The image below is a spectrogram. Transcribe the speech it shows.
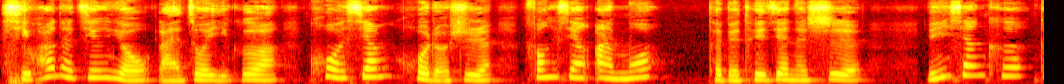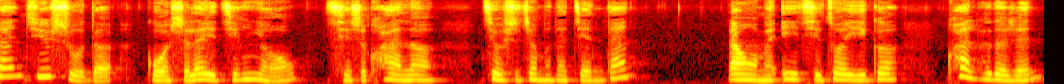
喜欢的精油来做一个扩香或者是芳香按摩。特别推荐的是芸香科柑橘属的果实类精油。其实快乐就是这么的简单，让我们一起做一个快乐的人。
